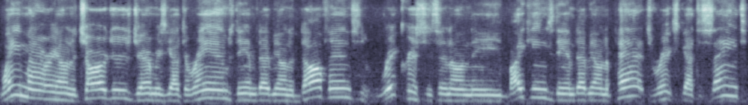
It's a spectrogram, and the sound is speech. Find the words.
Wayne Murray on the Chargers. Jeremy's got the Rams. DMW on the Dolphins. Rick Christensen on the Vikings. DMW on the Pats. Rick's got the Saints.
